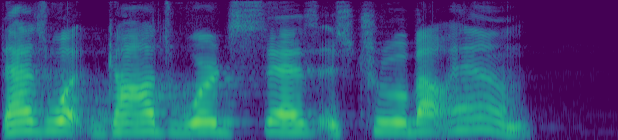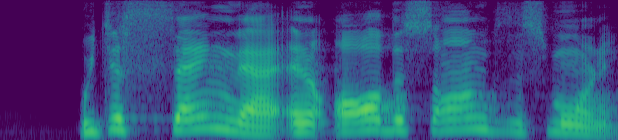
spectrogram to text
that is what God's word says is true about him. We just sang that in all the songs this morning.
